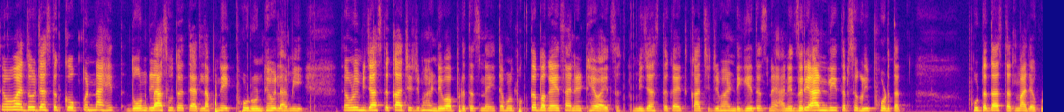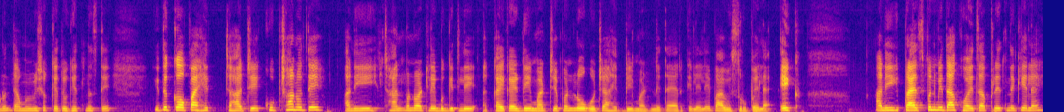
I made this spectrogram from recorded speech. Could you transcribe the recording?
त्यामुळे माझ्याजवळ जास्त कप पण नाहीत. दोन ग्लास होतं त्यातला पण एक फोडून ठेवला मी. त्यामुळे मी जास्त काचेची भांडी वापरतच नाही. त्यामुळे फक्त बघायचं आणि ठेवायचं. मी जास्त काय काचेची भांडी घेतच नाही. आणि जरी आणली तर सगळी फोडतात. फुटत असतात माझ्याकडून. त्यामुळे मी शक्यतो घेत नसते. इथं कप आहेत चहाचे. खूप छान होते. आणि छान पण वाटले बघितले. काही काही डीमार्टचे पण लोगोचे आहेत. डीमार्टने तयार केलेले. बावीस रुपयाला एक. आणि प्राईस पण मी दाखवायचा प्रयत्न केला आहे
